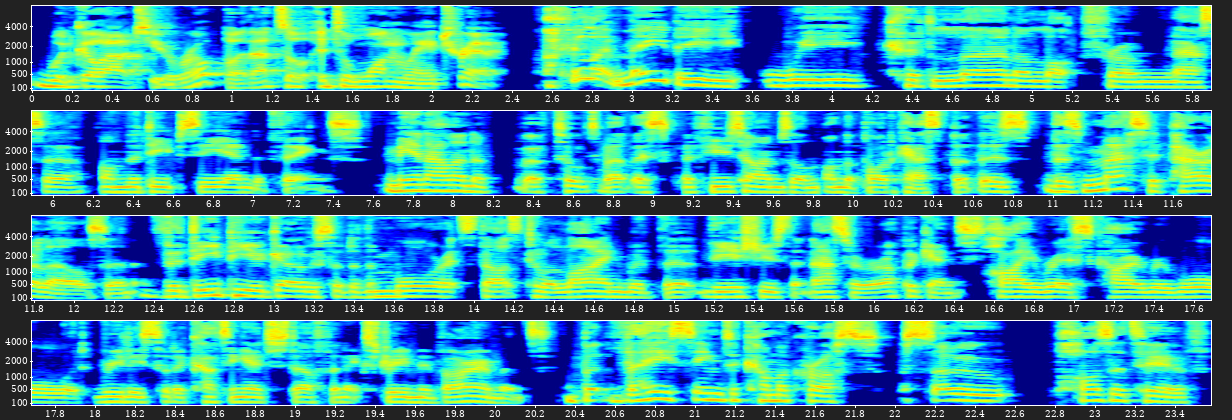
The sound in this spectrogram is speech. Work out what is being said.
would go out to Europa, that's a, it's a one way trip. I feel like maybe we could learn a lot from NASA on the deep sea end of things. Me and Alan have, have, talked about this a few times on, on the podcast, but there's there's massive parallels, and the deeper you go, sort of the more it starts to align with the, the issues that NASA are up against: high risk, high reward, really sort of cutting edge stuff in extreme environments. But they seem to come across so positive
